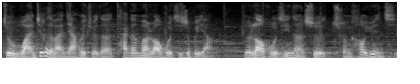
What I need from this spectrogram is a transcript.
就玩这个的玩家会觉得，它跟玩老虎机是不一样，因为老虎机呢是纯靠运气，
